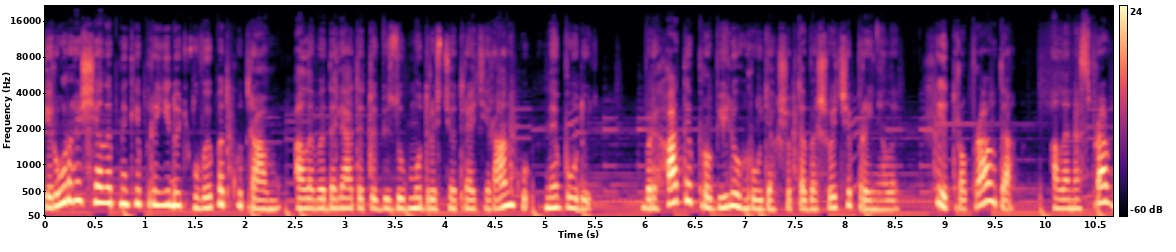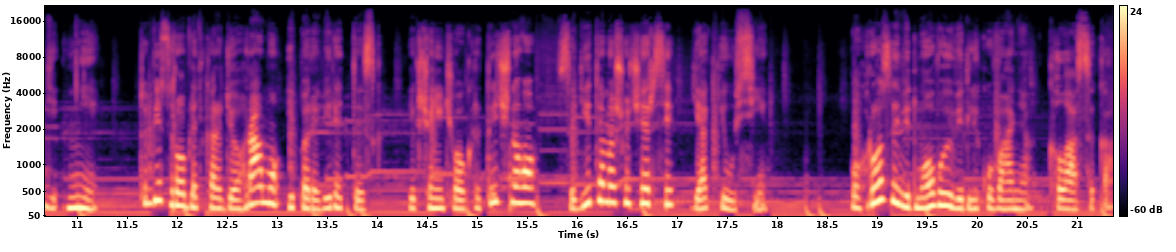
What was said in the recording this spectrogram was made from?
хірурги-щелепники приїдуть у випадку травм, але видаляти тобі зуб мудрості о третій ранку не будуть. Брехати про біль у грудях, щоб тебе швидше прийняли. Хитро, правда? Але насправді ні. Тобі зроблять кардіограму і перевірять тиск. Якщо нічого критичного, сидітимеш у черзі, як і усі. Погрози відмовою від лікування класика.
